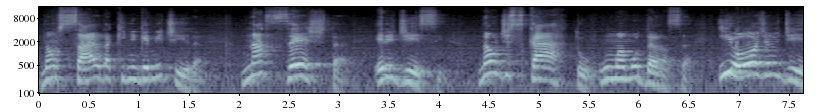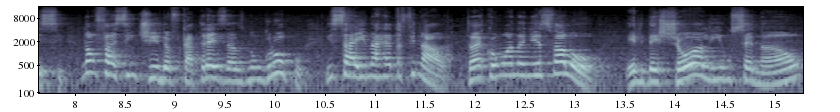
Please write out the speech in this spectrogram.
não saio daqui, ninguém me tira. Na sexta, ele disse: não descarto uma mudança. E hoje ele disse: não faz sentido eu ficar três anos num grupo e sair na reta final. Então é como o Ananias falou: ele deixou ali um senão,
